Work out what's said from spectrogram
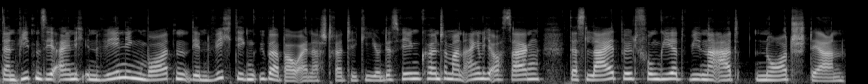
dann bieten sie eigentlich in wenigen Worten den wichtigen Überbau einer Strategie. Und deswegen könnte man eigentlich auch sagen, das Leitbild fungiert wie eine Art Nordstern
